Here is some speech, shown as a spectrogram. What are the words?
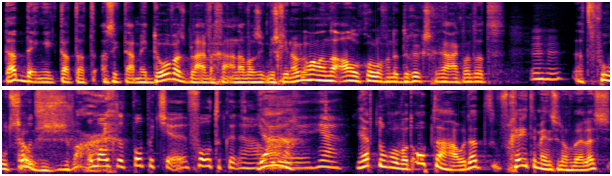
Dat denk ik dat, dat als ik daarmee door was blijven gaan... dan was ik misschien ook nog wel aan de alcohol of aan de drugs geraakt. Want dat, dat voelt zo zwaar. Mhm. Om ook dat poppetje vol te kunnen houden. Ja. je? ja. Je hebt nogal wat op te houden. Dat vergeten mensen nog wel eens.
